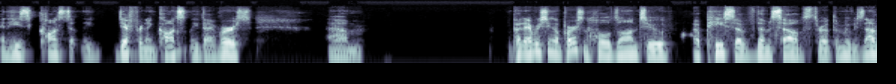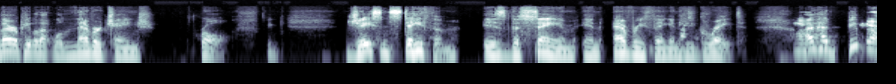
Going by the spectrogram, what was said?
And he's constantly different and constantly diverse. Um but every single person holds on to a piece of themselves throughout the movies. Now there are people that will never change role. Jason statham is the same in everything and he's great. I've had people.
